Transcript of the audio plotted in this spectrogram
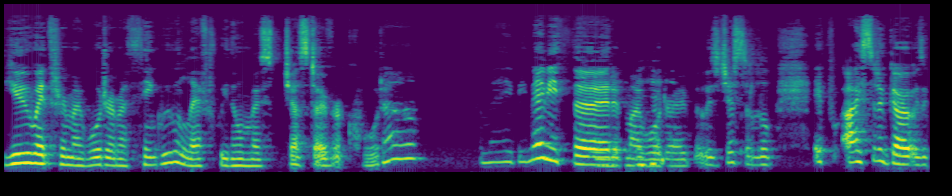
you went through my wardrobe. I think we were left with almost just over a quarter, maybe, maybe a third of my mm-hmm. wardrobe. It was just a little, if I sort of go, it was a,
